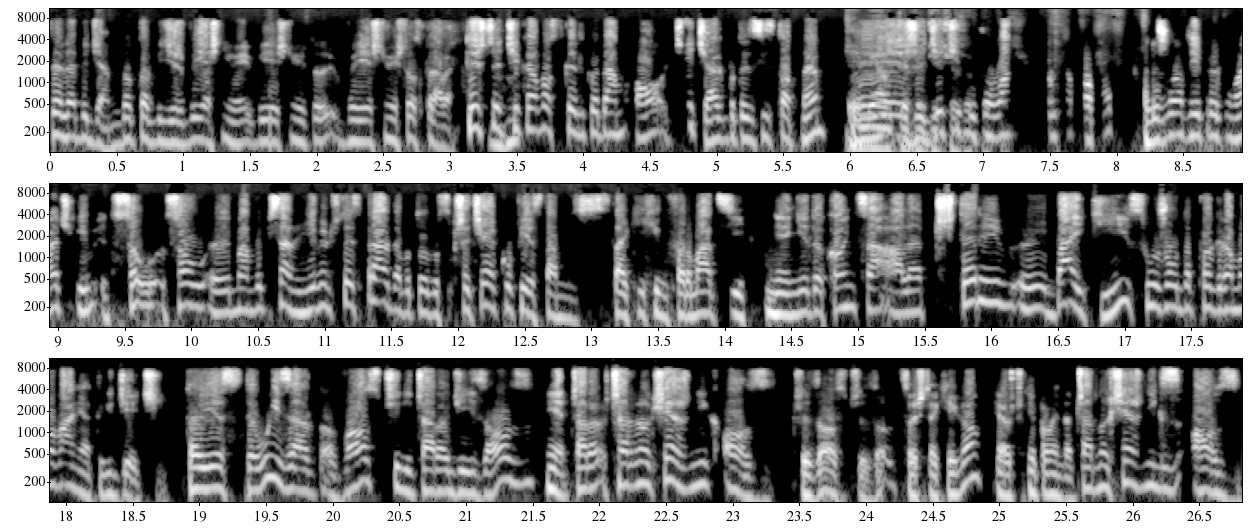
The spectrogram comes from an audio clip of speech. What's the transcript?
tyle wiedziałem, no to widzisz, wyjaśniłeś, wyjaśniłeś, to, wyjaśniłeś tą sprawę. To jeszcze mhm. ciekawostkę tylko dam o dzieciach, bo to jest istotne, e, że dzieci to łatwiej programować i są, są, e, mam wypisane, nie wiem, czy to jest prawda, bo to z przecieków jest tam z takich informacji nie, nie do końca, ale cztery e, służą do programowania tych dzieci. To jest The Wizard of Oz, czyli Czarodziej z Oz, nie, czar, Czarnoksiężnik Oz, czy z Oz, czy coś takiego, ja już nie pamiętam, Czarnoksiężnik z Oz,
